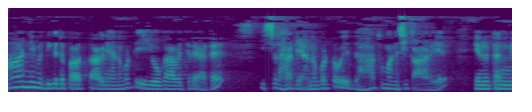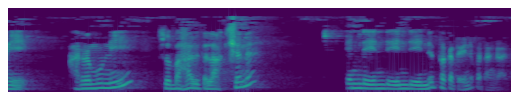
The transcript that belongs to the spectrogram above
ආන්නෙම දිගට පවත්වාගෙන යනකොට ඒ යෝගාවචරයට ඉස්සරහට යනකොට ওই ධාතු මනසිකාරය එහෙම නැත්නම් මේ අරමුණේ ස්වභාවික ලක්ෂණ එnde ende ende ende ප්‍රකට වෙන්න පටන් ගන්නවා.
